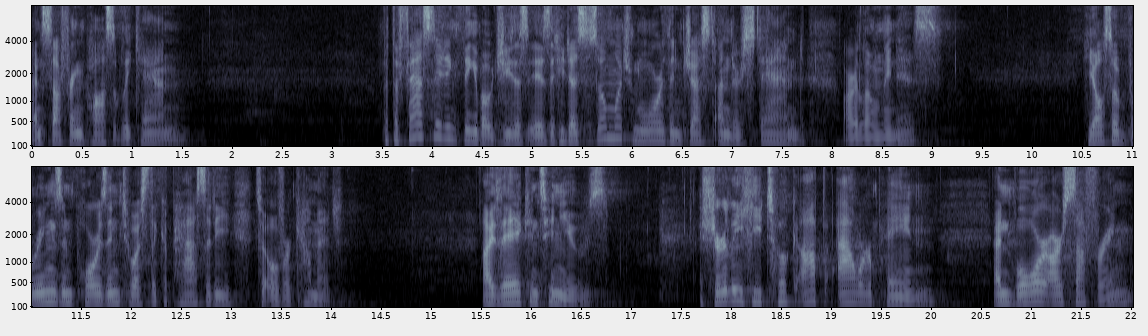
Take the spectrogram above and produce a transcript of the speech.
and suffering possibly can. But the fascinating thing about Jesus is that He does so much more than just understand our loneliness. He also brings and pours into us the capacity to overcome it. Isaiah continues Surely He took up our pain and bore our suffering.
